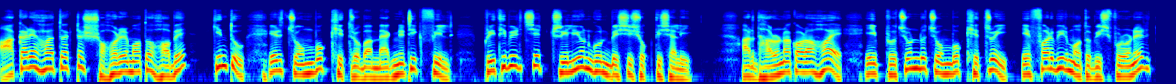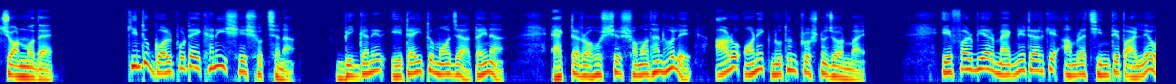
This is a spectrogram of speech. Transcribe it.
আকারে হয়তো একটা শহরের মতো হবে, কিন্তু এর চৌম্বক ক্ষেত্র বা ম্যাগনেটিক ফিল্ড পৃথিবীর চেয়ে ট্রিলিয়ন গুণ বেশি শক্তিশালী। আর ধারণা করা হয়, এই প্রচণ্ড চৌম্বক ক্ষেত্রই এফআরবির মতো বিস্ফোরণের জন্ম দেয়। কিন্তু গল্পটা এখানেই শেষ হচ্ছে না। বিজ্ঞানের এটাই তো মজা, তাই না? একটা রহস্যের সমাধান হলে আরও অনেক নতুন প্রশ্ন জন্মায়। এফআরবি আর ম্যাগনেটারকে আমরা চিনতে পারলেও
